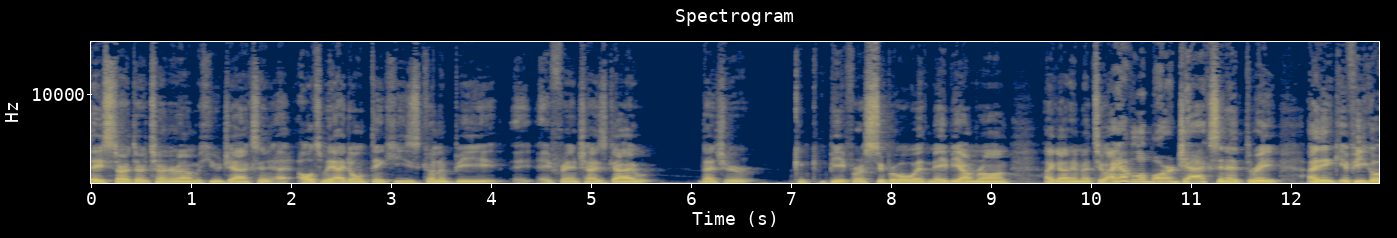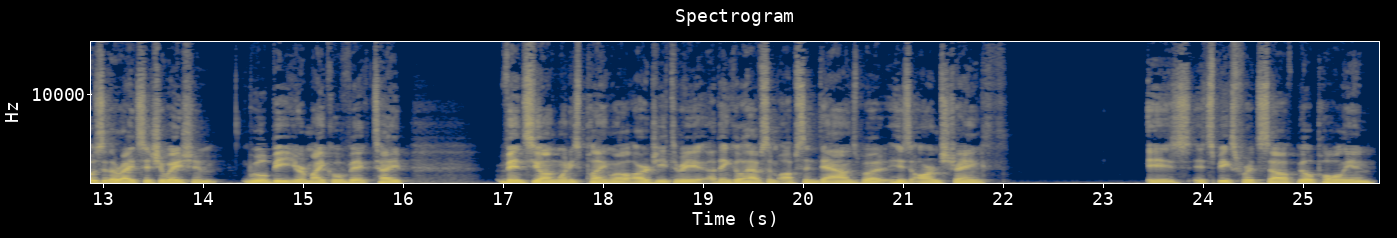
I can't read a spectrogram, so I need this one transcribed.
They start their turnaround with Hue Jackson. Uh, ultimately, I don't think he's going to be a, franchise guy that you can compete for a Super Bowl with. Maybe I'm wrong. I got him at two. I have Lamar Jackson at three. I think if he goes to the right situation, will be your Michael Vick type Vince Young when he's playing well, RG3. I think he'll have some ups and downs, but his arm strength is it speaks for itself. Bill Polian,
